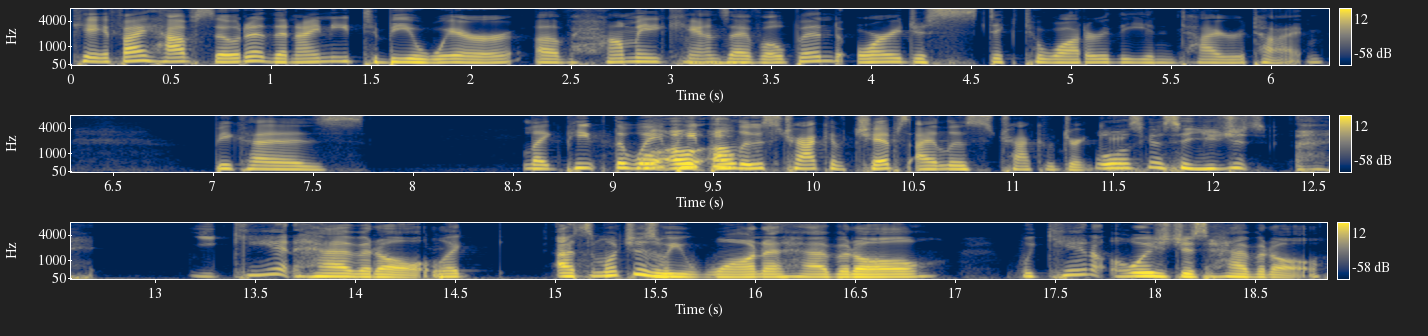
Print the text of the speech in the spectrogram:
okay, if I have soda, then I need to be aware of how many cans Mhm. I've opened, or I just stick to water the entire time. Because, like, peop the way Well, I'll- people I'll- lose track of chips, I lose track of drinking. Well, I was gonna say you just you can't have it all. Like as much as we want to have it all, we can't always just have it all.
